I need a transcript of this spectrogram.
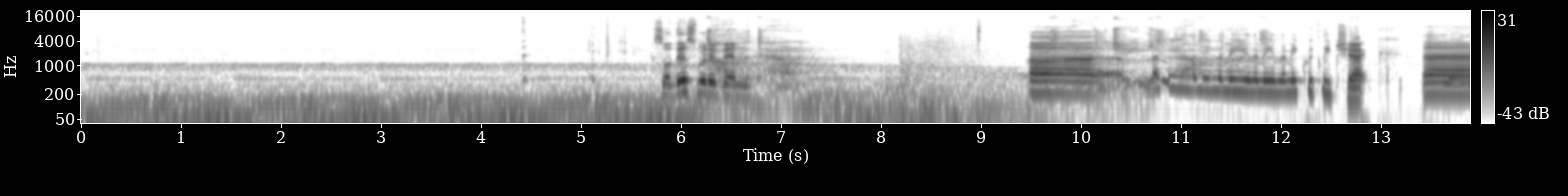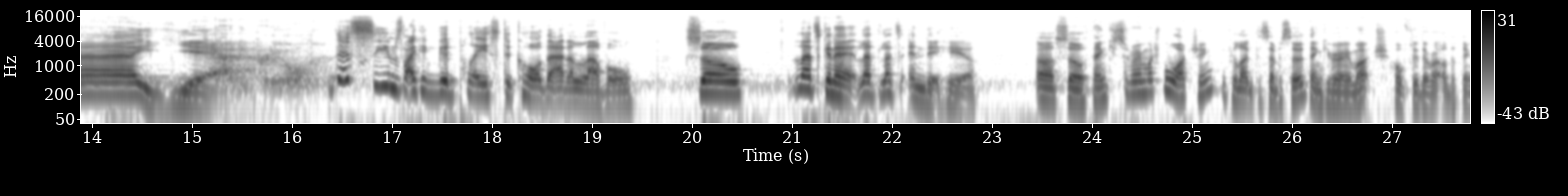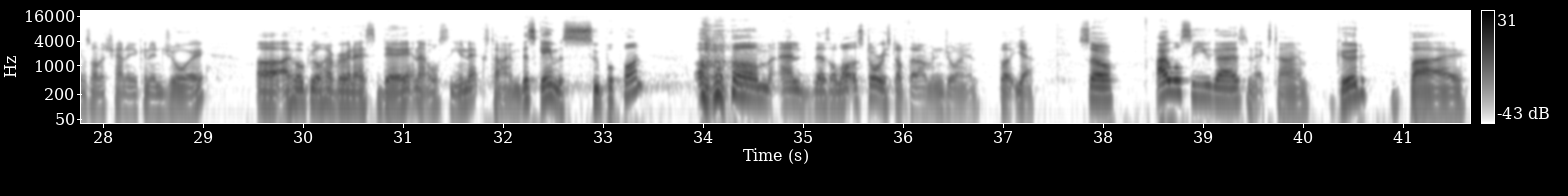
So this would have been uh let me let me let me let me let me quickly check. Uh yeah. This seems like a good place to call that a level. So let's gonna let let's end it here. Uh, so thank you so very much for watching. If you liked this episode, thank you very much. Hopefully there are other things on the channel you can enjoy. Uh, I hope you all have a very nice day, and I will see you next time. This game is super fun, um, and there's a lot of story stuff that I'm enjoying. But yeah, so I will see you guys next time. Goodbye.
